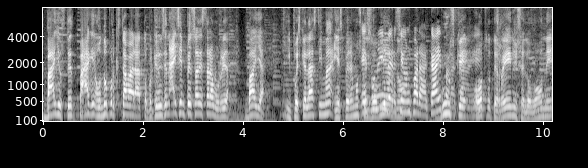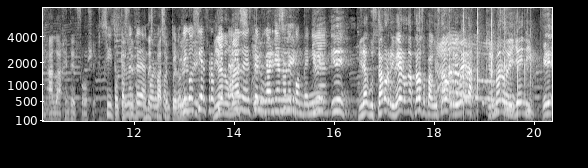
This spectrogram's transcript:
vaya usted, pague, o no porque está barato, porque dicen, ay, se empezó a estar aburrida. Vaya. Y pues qué lástima, y esperemos que Es el una gobierno inversión para acá y para busque acá, ¿eh? otro terreno y se lo done a la gente del Foro Shakespeare. Sí, Porque es totalmente un- de acuerdo espacio contigo. perdido. Digo, si Mira propietario nomás. de este lugar ya no le convenía. Mire, Mira, Gustavo Rivera, un aplauso para Gustavo Rivera, hermano de Jenny. mire,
